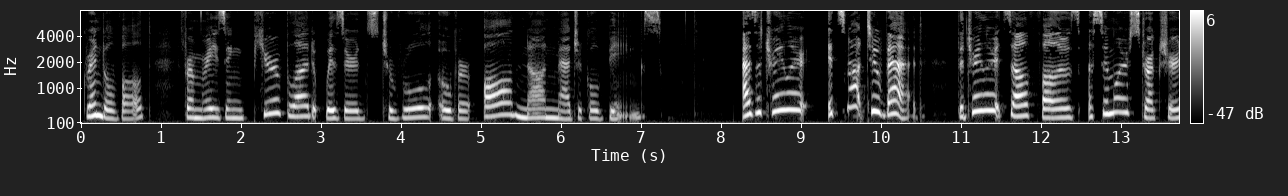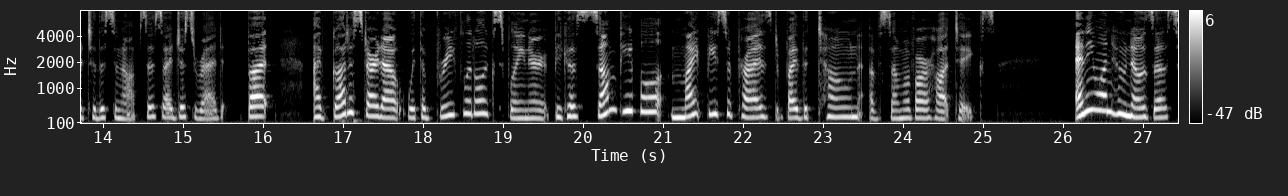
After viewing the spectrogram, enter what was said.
Grindelwald from raising pure blood wizards to rule over all non magical beings. As a trailer, it's not too bad. The trailer itself follows a similar structure to the synopsis I just read, but I've got to start out with a brief little explainer because some people might be surprised by the tone of some of our hot takes. Anyone who knows us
